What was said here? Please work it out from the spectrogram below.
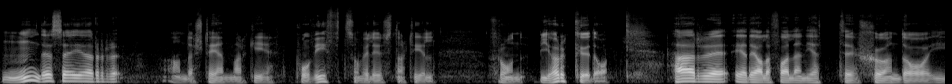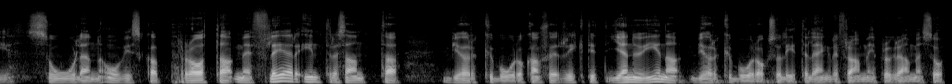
Mm, det säger Anders Stenmark i På vift som vi lyssnar till från Björkö idag. Här är det i alla fall en jätteskön dag i solen och vi ska prata med fler intressanta björkebor och kanske riktigt genuina björkebor också lite längre fram i programmet så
